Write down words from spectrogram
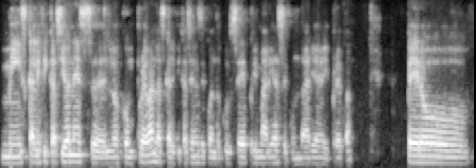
Mis calificaciones eh, lo comprueban, las calificaciones de cuando cursé primaria, secundaria y prepa. Pero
